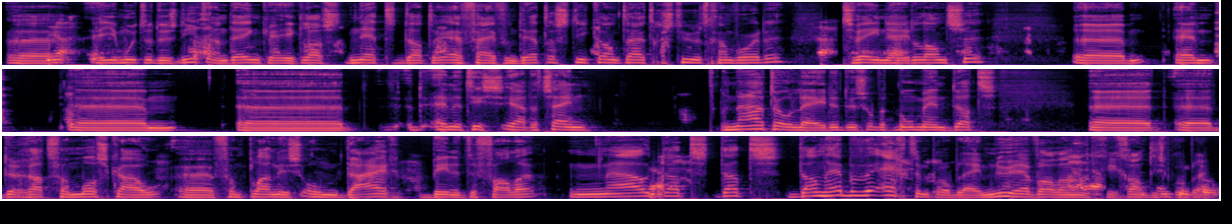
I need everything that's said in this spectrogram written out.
Uh, ja. En je moet er dus niet aan denken. Ik las net dat er F-35's die kant uitgestuurd gaan worden. Twee Nederlandse. Uh, en, ehm, uh, en het is, ja, dat zijn NATO-leden. Dus op het moment dat de Rad van Moskou uh, van plan is om daar binnen te vallen. Nou, ja. dat, dat, dan hebben we echt een probleem. Nu hebben we al een gigantisch probleem.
